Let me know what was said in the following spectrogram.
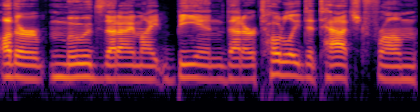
other moods that I might be in that are totally detached from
